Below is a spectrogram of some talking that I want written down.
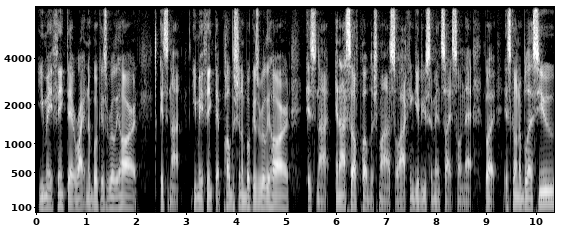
You may think that writing a book is really hard. It's not. You may think that publishing a book is really hard. It's not. And I self publish mine, so I can give you some insights on that. But it's going to bless you.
